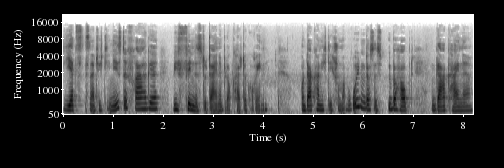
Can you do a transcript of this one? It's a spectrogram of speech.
Jetzt ist natürlich die nächste Frage, wie findest du deine Blogkategorien? Und da kann ich dich schon mal beruhigen, das ist überhaupt gar keine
